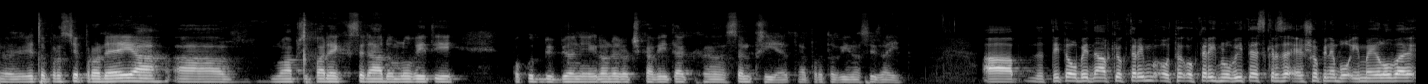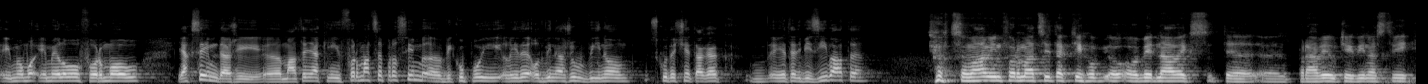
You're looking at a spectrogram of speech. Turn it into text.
uh, je to prostě prodej a, a v mnoha případech se dá domluvit i pokud by byl někdo nedočkavý, tak eh, sem přijet a proto víno si zajít. A tyto objednávky, o, kterým, o, o kterých mluvíte skrze e-shopy nebo e-mailové, e-mailovou formou, jak se jim daří? Eh, máte nějaké informace, prosím? Eh, vykupují lidé od vinařů víno skutečně tak, jak je teď vyzýváte? Co mám informaci, tak těch objednávek právě u těch vinařství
